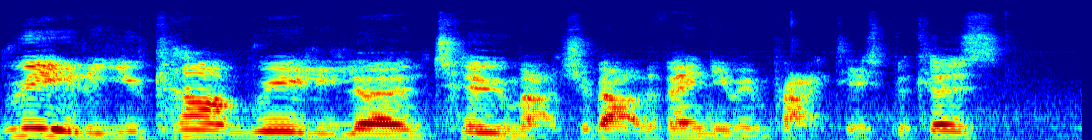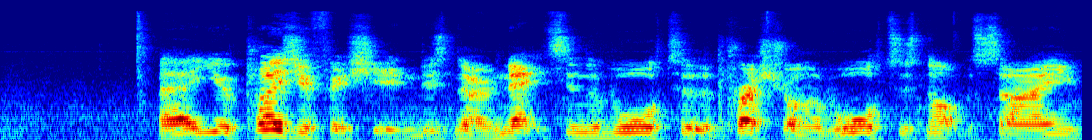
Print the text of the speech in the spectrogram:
really you can't really learn too much about the venue in practice because uh, you're pleasure fishing. There's no nets in the water, the pressure on the water is not the same.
